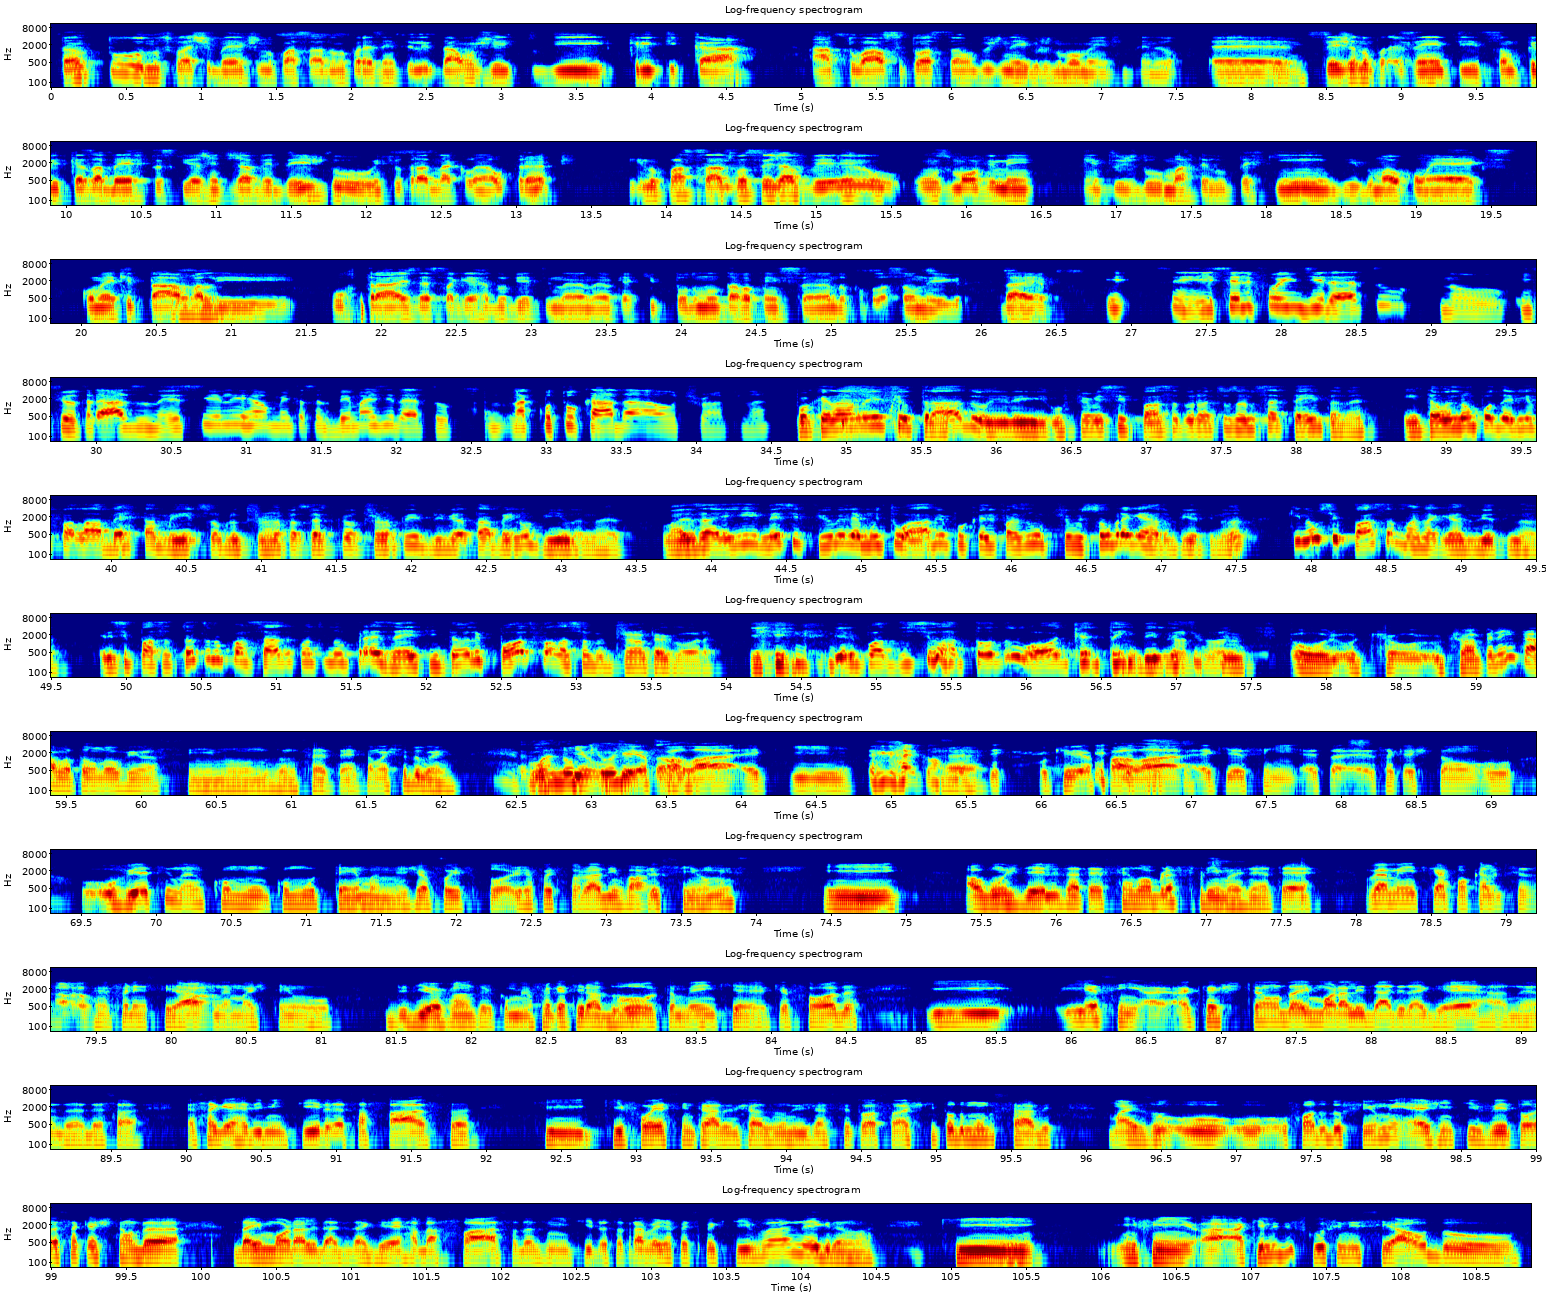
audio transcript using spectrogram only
tanto nos flashbacks, no passado, no presente, ele dá um jeito de criticar a atual situação dos negros no momento, entendeu? É, seja no presente, são críticas abertas que a gente já vê desde o Infiltrado na Clã ao Trump, e no passado você já vê uns movimentos do Martin Luther King, do Malcolm X, como é que estava uhum. ali por trás dessa guerra do Vietnã, né? O que é que todo mundo estava pensando, a população negra da época. E, sim, e se ele foi indireto no Infiltrados, nesse ele realmente está sendo bem mais direto na cutucada ao Trump, né? Porque lá no Infiltrado, ele, o filme se passa durante os anos 70, né? Então ele não poderia falar abertamente sobre o Trump, até porque o Trump devia estar bem novinho, né? Mas aí, nesse filme, ele é muito hábil porque ele faz um filme sobre a Guerra do Vietnã que não se passa mais na Guerra do Vietnã. Ele se passa tanto no passado quanto no presente. Então ele pode falar sobre o Trump agora. E, e ele pode destilar todo o ódio que ele tem dele nesse filme. O, o, o, Trump nem estava tão novinho assim no, nos anos 70, mas tudo bem. É o, que, que, o que eu ia tá. falar é que. é, o que eu ia falar é que assim, essa, essa questão. O, o Vietnã como, como tema né, já, foi explorado, já foi explorado em vários filmes. E alguns deles até sendo obras-primas, né? Até, obviamente que Apocalipse Now é o referencial, né? Mas tem o The Deer Hunter como o Franco Atirador também, que é, que é foda. E, e assim, a, a questão da imoralidade da guerra, né? Da, dessa, essa guerra de mentira, dessa farsa que, que foi essa entrada dos Estados Unidos nessa situação, acho que todo mundo sabe. Mas o, o, o foda do filme é a gente ver toda essa questão da, da imoralidade da guerra, da farsa, das mentiras através da perspectiva negra, né? que, enfim, a, aquele discurso inicial do,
